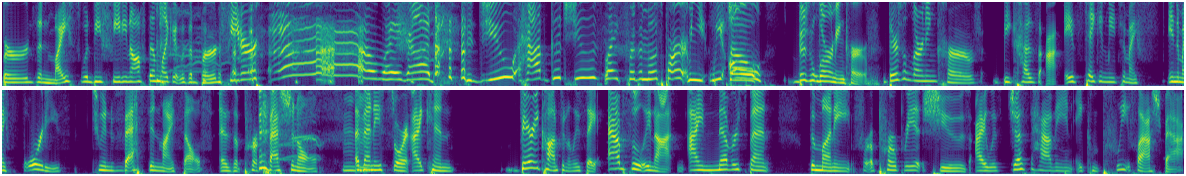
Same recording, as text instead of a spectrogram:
birds and mice would be feeding off them like it was a bird feeder. oh my god. Did you have good shoes like for the most part? I mean, we So- all there's a learning curve. There's a learning curve because I, it's taken me to my into my 40s to invest in myself as a professional of mm-hmm. any sort. I can very confidently say absolutely not. I never spent the money for appropriate shoes. I was just having a complete flashback.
